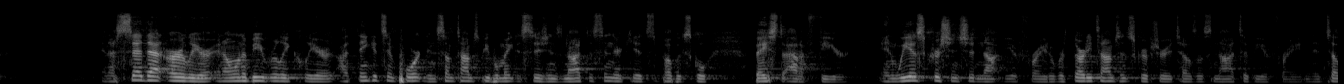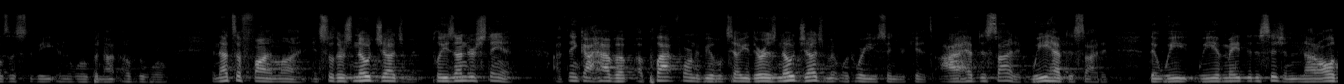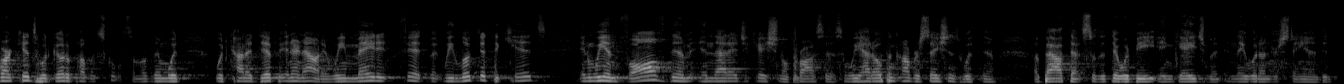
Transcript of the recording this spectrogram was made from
And I said that earlier, and I want to be really clear. I think it's important, and sometimes people make decisions not to send their kids to public school based out of fear. And we as Christians should not be afraid. Over 30 times in Scripture, it tells us not to be afraid, and it tells us to be in the world, but not of the world. And that's a fine line. And so there's no judgment. Please understand. I think I have a, a, platform to be able to tell you there is no judgment with where you send your kids. I have decided, we have decided, that we, we have made the decision. Not all of our kids would go to public school. Some of them would, would kind of dip in and out, and we made it fit. But we looked at the kids and we involved them in that educational process. And we had open conversations with them about that so that there would be engagement and they would understand. And,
